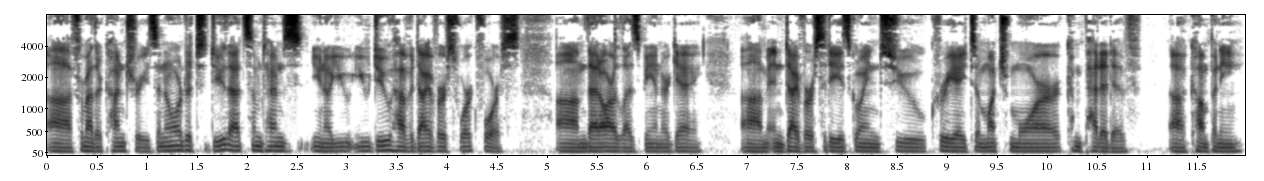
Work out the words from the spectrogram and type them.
uh, from other countries. And in order to do that, sometimes you know you, you do have a diverse workforce um, that are lesbian or gay, um, and diversity is going to create a much more competitive uh, company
